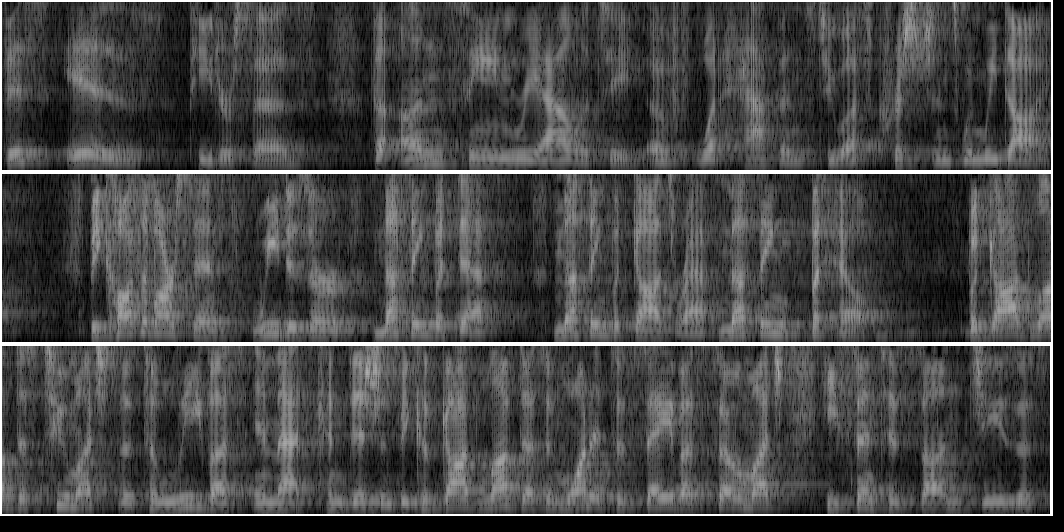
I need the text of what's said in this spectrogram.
This is, Peter says, the unseen reality of what happens to us Christians when we die. Because of our sins, we deserve nothing but death, nothing but God's wrath, nothing but hell. But God loved us too much to, to leave us in that condition. Because God loved us and wanted to save us so much, He sent His Son, Jesus,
